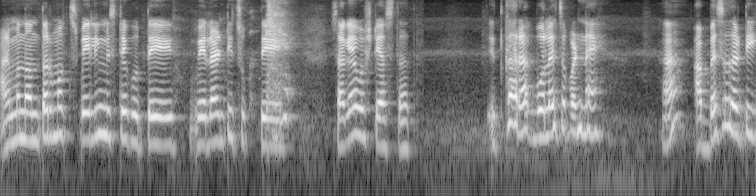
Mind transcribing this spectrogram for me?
आणि मग नंतर मग स्पेलिंग मिस्टेक होते वेलांटी चुकते सगळ्या गोष्टी असतात. इतका राग बोलायचं पण नाही. हां? अभ्यासासाठी?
